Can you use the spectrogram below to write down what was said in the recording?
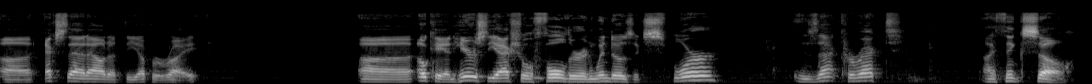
um, X that out at the upper right. Okay, and here's the actual folder in Windows Explorer. Is that correct? I think so.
